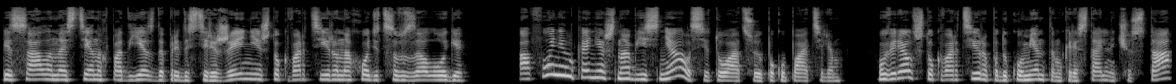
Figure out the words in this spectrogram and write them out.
писала на стенах подъезда предостережение, что квартира находится в залоге. Афонин, конечно, объяснял ситуацию покупателям. Уверял, что квартира по документам кристально чиста,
